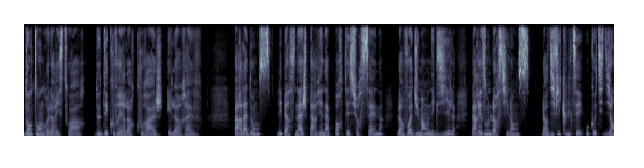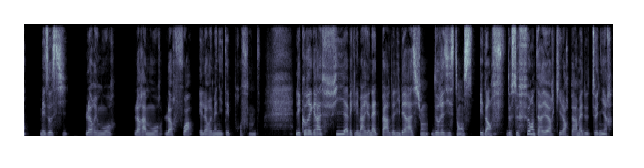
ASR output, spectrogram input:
d'entendre leur histoire, de découvrir leur courage et leurs rêves. Par la danse, les personnages parviennent à porter sur scène leur voix d'humain en exil, la raison de leur silence, leurs difficultés au quotidien, mais aussi leur humour, leur amour, leur foi et leur humanité profonde. Les chorégraphies avec les marionnettes parlent de libération, de résistance et de ce feu intérieur qui leur permet de tenir.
